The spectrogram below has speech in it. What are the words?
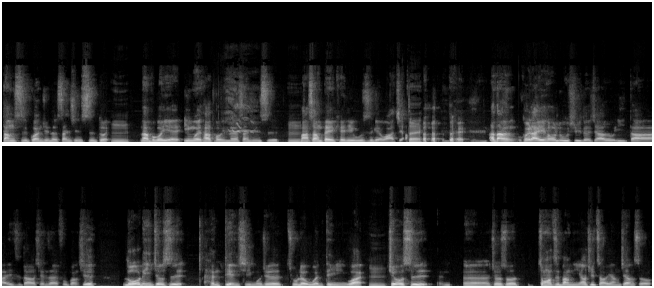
当时冠军的三星狮队，嗯，那不过也因为他投赢那个三星狮，嗯，马上被 KT 巫师给挖角，对 对，啊当然回来以后陆续的加入义大啊，一直到现在富邦，其实罗莉就是很典型，我觉得除了稳定以外，嗯，就是呃，就是说中华职棒你要去找洋将的时候，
